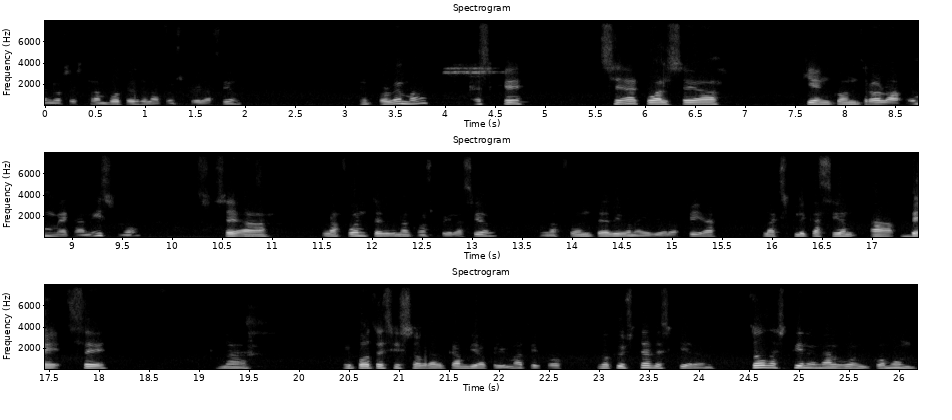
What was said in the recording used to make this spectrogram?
en los estrambotes de la conspiración. El problema es que sea cual sea quien controla un mecanismo, sea la fuente de una conspiración, la fuente de una ideología, la explicación A, B, C, la hipótesis sobre el cambio climático, lo que ustedes quieran. Todas tienen algo en común,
